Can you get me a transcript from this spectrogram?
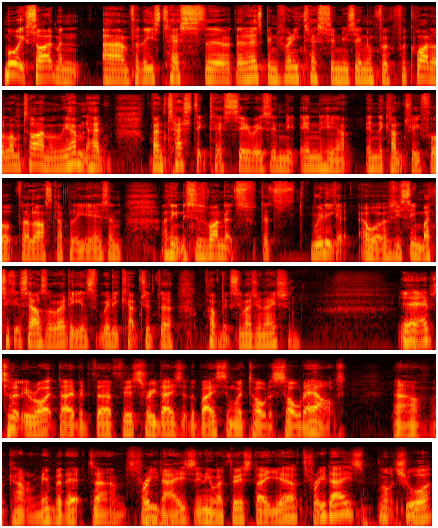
more excitement um, for these tests uh, there has been for any tests in New Zealand for, for quite a long time, and we haven't had fantastic test series in in here in the country for, for the last couple of years. And I think this is one that's that's really, oh, as you've seen by ticket sales already, has really captured the public's imagination. Yeah, absolutely right, David. The first three days at the Basin, we're told, are sold out. Uh, I can't remember that. Um, three days, anyway. First day, yeah. Three days, not sure.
